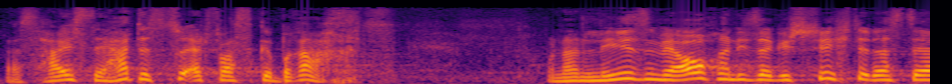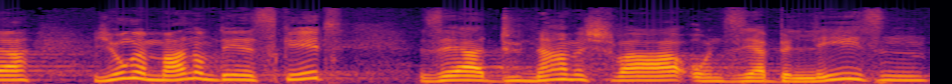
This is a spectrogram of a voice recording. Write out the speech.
Das heißt, er hat es zu etwas gebracht. Und dann lesen wir auch in dieser Geschichte, dass der junge Mann, um den es geht, sehr dynamisch war und sehr belesen.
